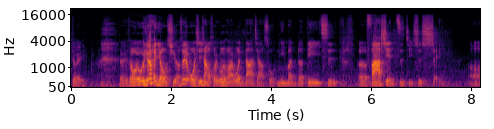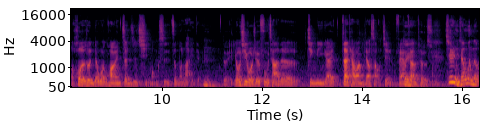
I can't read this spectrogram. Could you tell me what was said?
对对，所以我觉得很有趣啊。所以我其实想回过头来问大家说，你们的第一次呃发现自己是谁？呃，或者说你的文化跟政治启蒙是怎么来的？嗯，对，尤其我觉得复查的经历应该在台湾比较少见，非常非常特殊。其实你这样问的，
